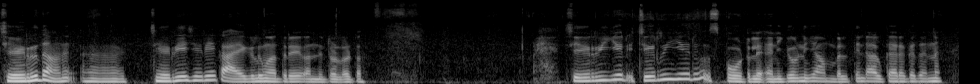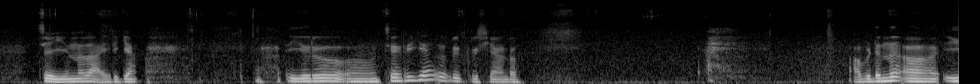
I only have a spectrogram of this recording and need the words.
ചെറുതാണ്. ചെറിയ ചെറിയ കായകൾ മാത്രമേ വന്നിട്ടുള്ളൂ കേട്ടോ. ചെറിയൊരു ചെറിയൊരു സ്പോട്ടിൽ എനിക്ക് തോന്നുന്നു ഈ അമ്പലത്തിന്റെ ആൾക്കാരൊക്കെ തന്നെ ചെയ്യുന്നതായിരിക്കാം. ഈ ഒരു ചെറിയ ഒരു കൃഷിയാണ്? കേട്ടോ അവിടുന്ന് ഈ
